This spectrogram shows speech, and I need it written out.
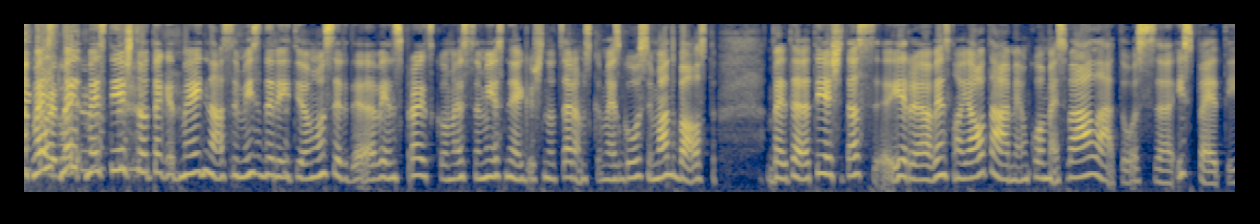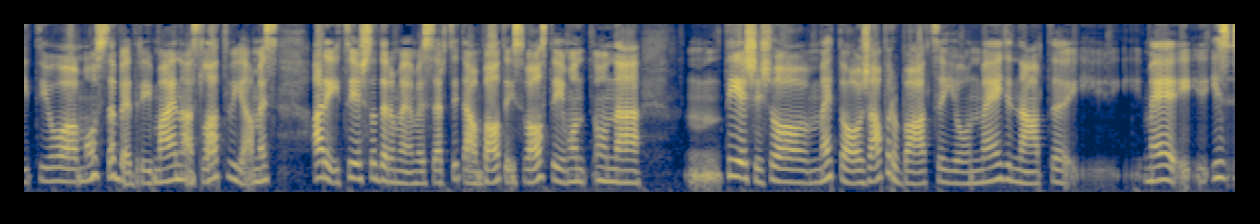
mēs, mēs, mēs tieši to tagad mēģināsim izdarīt, jo mums ir viens projekts, ko mēs esam iesnieguši. Nu, cerams, ka mēs gūsim atbalstu. Bet tieši tas ir viens no jautājumiem, ko mēs vēlētos izpētīt, jo mūsu sabiedrība mainās Latvijā. Mēs arī cieši sadarbosimies ar citām Baltijas valstīm. Un, un, tieši šo metožu aprobāciju un mēģināt mē, iz,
